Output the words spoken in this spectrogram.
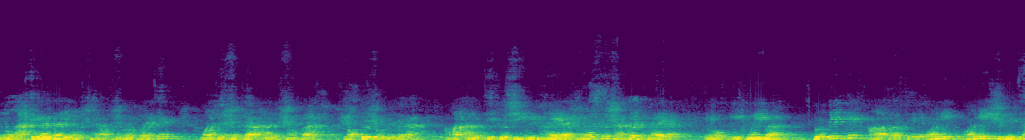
এবং আজকে যারা তারা এই অনুষ্ঠানে অংশগ্রহণ করেছে মঞ্চসজ্জা, আলোক সম্পাদ শব্দ সংযোজনা, আমার আলোকচিত্র শিল্পী ভাইয়েরা, সমস্ত সাংবাদিক ভাইয়েরা এবং এই পরিবার, প্রত্যেককে আমার তরফ থেকে অনেক অনেক শুভেচ্ছা,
